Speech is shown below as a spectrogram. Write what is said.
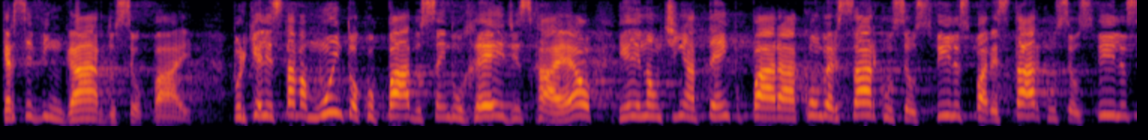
quer se vingar do seu pai, porque ele estava muito ocupado sendo rei de Israel e ele não tinha tempo para conversar com seus filhos, para estar com seus filhos,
